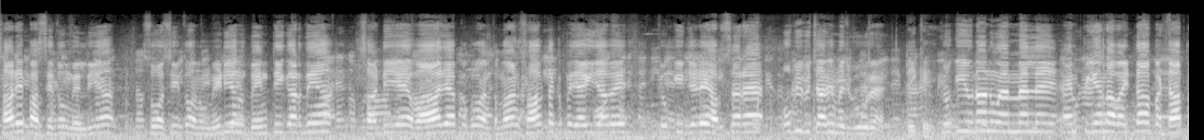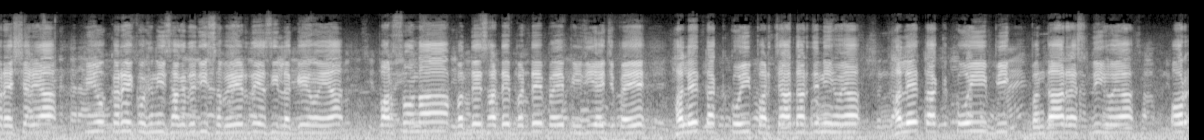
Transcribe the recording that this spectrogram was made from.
ਸਾਰੇ ਪਾਸੇ ਤੋਂ ਮਿਲਦੀਆਂ। ਸੋ ਅਸੀਂ ਤੁਹਾਨੂੰ ਮੀਡੀਆ ਨੂੰ ਬੇਨਤੀ ਕਰਦੇ ਹਾਂ ਸਾਡੀ ਇਹ ਆਵਾਜ਼ ਹੈ ਭਗਵੰਤ ਮਾਨ ਸਾਹਿਬ ਤੱਕ ਪਹੁੰਚਾਈ ਜਾਵੇ ਕਿਉਂਕਿ ਜਿਹੜੇ ਅਫਸਰ ਹੈ ਉਹ ਵੀ ਵਿਚਾਰੇ ਮਜਬੂਰ ਹੈ। ਠੀਕ ਹੈ ਕਿਉਂਕਿ ਉਹਨਾਂ ਨੂੰ ਐਮਐਲਏ ਐਮਪੀਆਂ ਦਾ ਐਡਾ ਵੱਡਾ ਪ੍ਰੈਸ਼ਰ ਆ ਕਿ ਉਹ ਕਰੇ ਕੁਝ ਨਹੀਂ ਸਕਦੇ ਜੀ। ਸਵੇਰ ਦੇ ਅਸੀਂ ਲੱਗੇ ਹੋਏ ਆ ਪਰਸੋਂ ਦਾ ਬੰਦੇ ਸਾਡੇ ਵੱਡੇ ਪਏ, ਪੀਜੀਆਈ ਚ ਪਏ। ਹਲੇ ਤੱਕ ਕੋਈ ਪਰਚਾ ਦਰਜ ਨਹੀਂ ਹੋਇਆ। ਹਲੇ ਤੱਕ ਕੋਈ ਵੀ ਬੰਦਾ ਅਰੈਸਟ ਨਹੀਂ ਹੋਇਆ। ਔਰ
